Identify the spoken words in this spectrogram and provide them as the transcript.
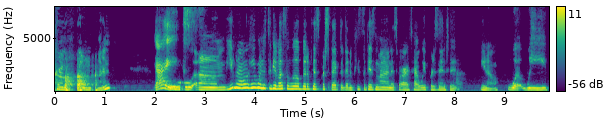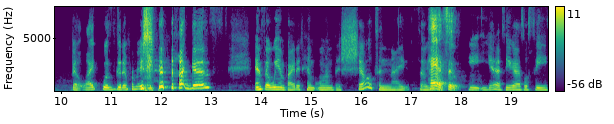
from someone Yikes. who, um, you know, he wanted to give us a little bit of his perspective and a piece of his mind as far as how we presented, you know, what we felt like was good information, I guess. And so we invited him on the show tonight. So you Had guys- to. he- yes, you guys will see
